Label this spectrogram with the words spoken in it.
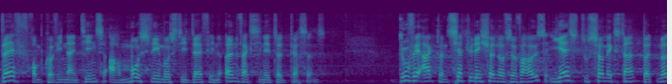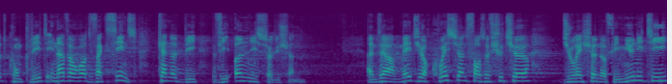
death from COVID-19 are mostly, mostly death in unvaccinated persons. Do they act on circulation of the virus? Yes, to some extent, but not complete. In other words, vaccines cannot be the only solution. And there are major questions for the future, duration of immunity.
